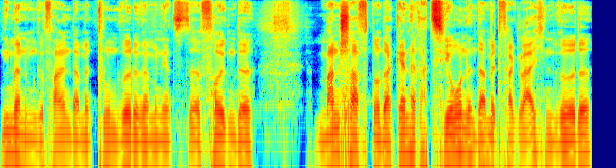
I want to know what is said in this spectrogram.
niemandem Gefallen damit tun würde, wenn man jetzt äh, folgende Mannschaften oder Generationen damit vergleichen würde.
